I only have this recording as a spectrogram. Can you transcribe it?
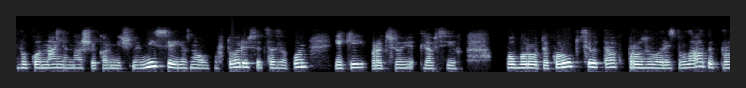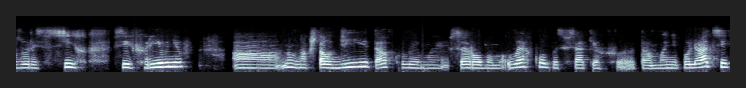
виконання нашої кармічної місії. Я знову повторюся, це закон, який працює для всіх. Побороти корупцію, так, прозорість влади, прозорість всіх, всіх рівнів ну, на кшталт дії, так, коли ми все робимо легко, без всяких е, там маніпуляцій,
